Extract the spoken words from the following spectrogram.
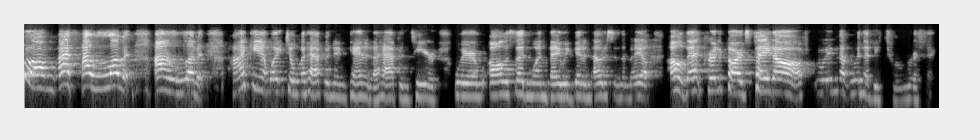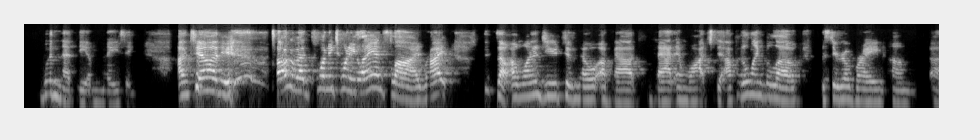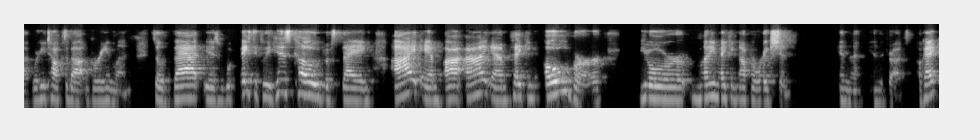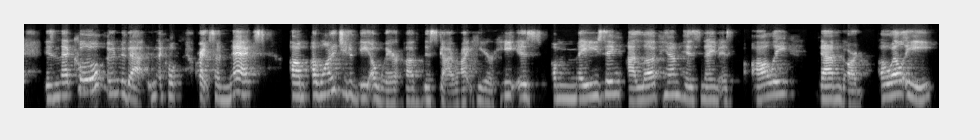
Um, I love it. I love it. I can't wait till what happened in Canada happens here, where all of a sudden one day we get a notice in the mail. Oh, that credit card's paid off. Wouldn't that, wouldn't that be terrific? Wouldn't that be amazing? I'm telling you, talk about 2020 landslide, right? So I wanted you to know about that and watch the. I'll put a link below the Serial Brain um, uh, where he talks about Greenland. So that is basically his code of saying, I am I am taking over your money making operation in the in the drugs. Okay, isn't that cool? Who knew that? Isn't that cool? All right. So next, um, I wanted you to be aware of this guy right here. He is amazing. I love him. His name is Ole Dammegard, O L E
